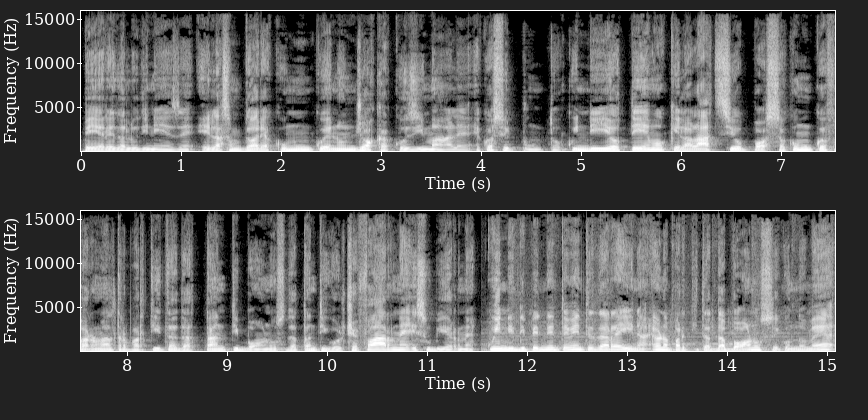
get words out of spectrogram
pere dall'Udinese e la Sampdoria comunque non gioca così male, e questo è il punto. Quindi io temo che la Lazio possa comunque fare un'altra partita da tanti bonus, da tanti gol, cioè farne e subirne. Quindi, indipendentemente da Reina, è una partita da bonus, secondo me.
